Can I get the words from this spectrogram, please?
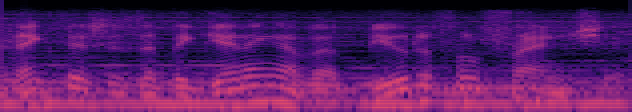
I think this is the beginning of a beautiful friendship.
